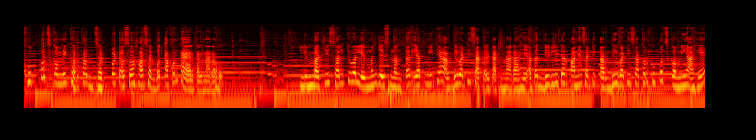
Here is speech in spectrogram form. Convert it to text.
खूपच कमी खर्चात झटपट असं हा सरबत आपण तयार करणार आहोत. लिंबाची साल किंवा लेमन जेस नंतर यात मी इथे अर्धी वाटी साखर टाकणार आहे. आता दीड लिटर पाण्यासाठी अर्धी वाटी साखर खूपच कमी आहे.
